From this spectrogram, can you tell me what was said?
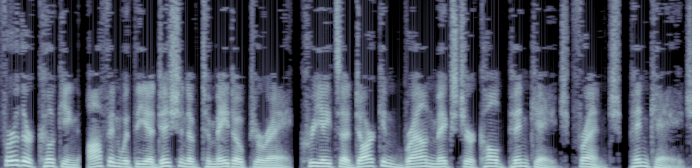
Further cooking, often with the addition of tomato puree, creates a darkened brown mixture called pincage French, pincage.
